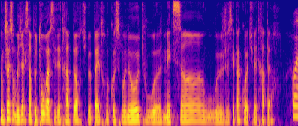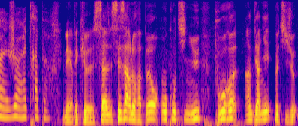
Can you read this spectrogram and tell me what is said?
Donc ça, on peut dire que c'est un peu ton rêve, c'est d'être rappeur. Tu peux pas être cosmonaute ou euh, médecin ou euh, je sais pas quoi, tu vas être rappeur. Ouais, je vais être rappeur. Mais avec euh, Sa- César le rappeur, on continue pour un dernier petit jeu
